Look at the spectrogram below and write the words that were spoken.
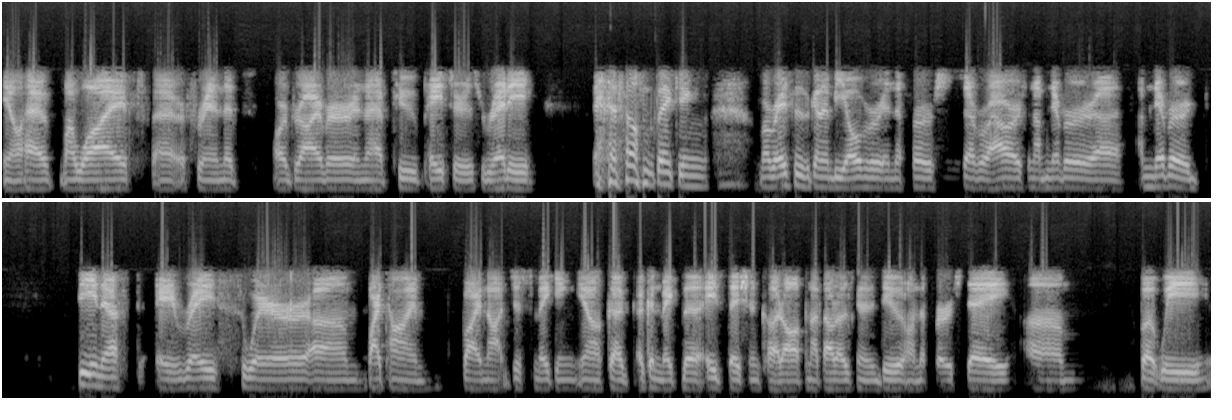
you know, have my wife, uh, a friend that's our driver, and I have two pacers ready. And I'm thinking my race is going to be over in the first several hours, and I've never, uh, I've never DNF'd a race where um, by time by not just making, you know, I, I couldn't make the aid station cut off, and I thought I was going to do it on the first day. Um, but we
